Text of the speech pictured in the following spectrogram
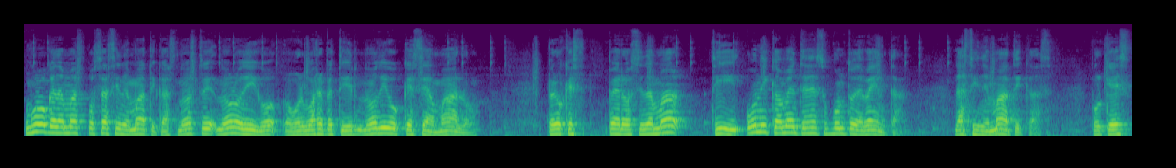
Un juego que además posee cinemáticas, no, no lo digo, lo vuelvo a repetir, no digo que sea malo, pero que pero cinema, si únicamente es su punto de venta, las cinemáticas, porque es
